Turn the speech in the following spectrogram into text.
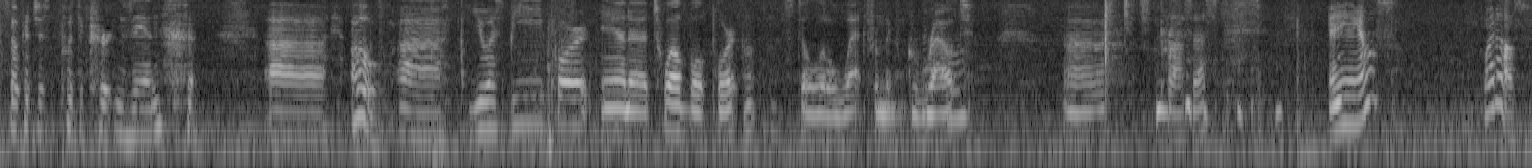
Silka just put the curtains in. uh, oh, uh, USB port and a 12-volt port. Oh, still a little wet from the grout uh, process. Anything else? What else?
